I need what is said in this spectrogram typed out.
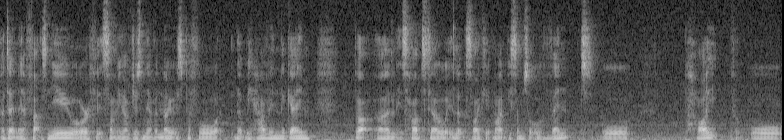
I don't know if that's new or if it's something I've just never noticed before that we have in the game but um, it's hard to tell it looks like it might be some sort of vent or pipe or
